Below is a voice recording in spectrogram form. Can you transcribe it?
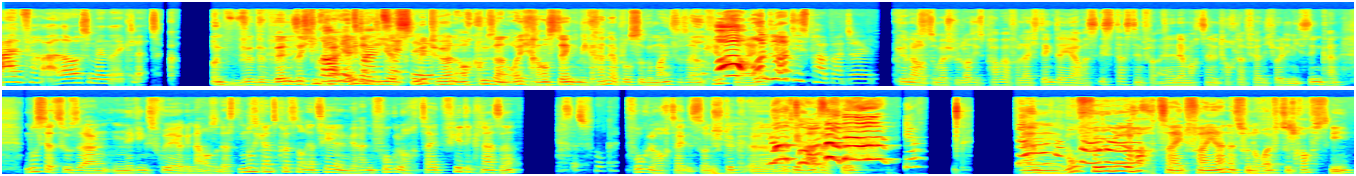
einfach alle aus meiner Klasse kommen. Und wenn sich die paar Eltern, die jetzt Zettel. mithören, auch Grüße an euch rausdenken, wie kann der bloß so gemein zu seinem Kind Oh, sein? und Lottis Papa. Dann. Genau, zum Beispiel Lottis Papa, vielleicht denkt er ja, was ist das denn für einer, der macht seine Tochter fertig, weil die nicht singen kann. Muss dazu sagen, mir ging es früher ja genauso. Das muss ich ganz kurz noch erzählen. Wir hatten Vogelhochzeit, vierte Klasse. Das ist Vogel. Vogelhochzeit ist so ein Stück, äh, so ein Theaterstück. Ja. Ähm, wo Vögel Hochzeit feiern, das ist von Rolf Zukowski.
